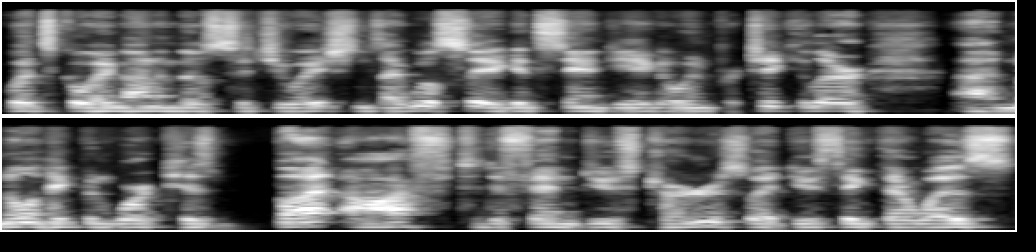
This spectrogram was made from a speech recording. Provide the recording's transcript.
what's going on in those situations. I will say against San Diego in particular, uh, Nolan Hickman worked his butt off to defend Deuce Turner. So I do think there was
